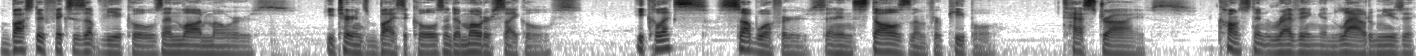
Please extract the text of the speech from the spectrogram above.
Buster fixes up vehicles and lawnmowers. He turns bicycles into motorcycles. He collects subwoofers and installs them for people. Test drives, constant revving and loud music.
